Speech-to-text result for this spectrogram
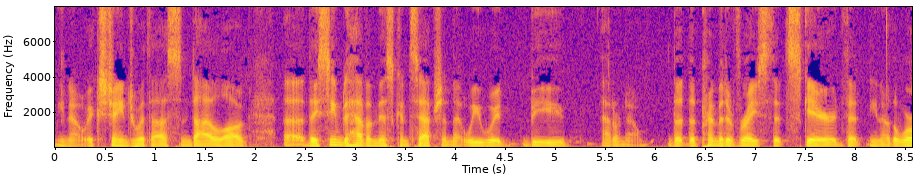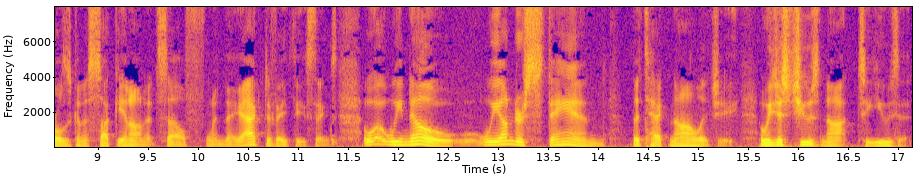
you know exchange with us and dialogue. Uh, they seem to have a misconception that we would be I don't know the the primitive race that's scared that you know the world is going to suck in on itself when they activate these things. Well, we know we understand the technology. We just choose not to use it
